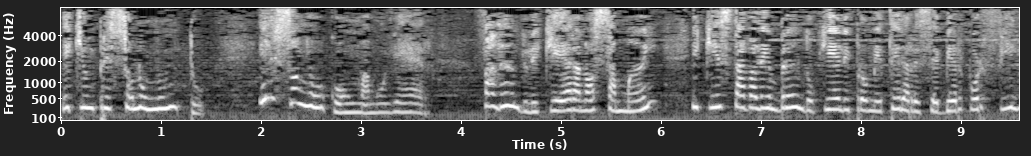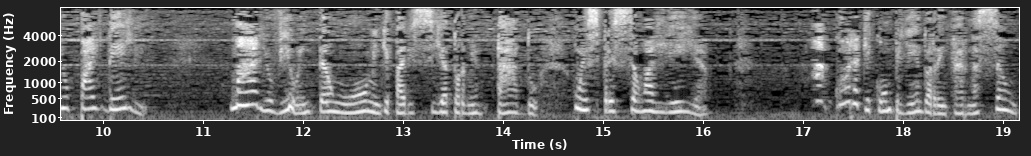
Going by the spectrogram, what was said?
e que o impressionou muito. Ele sonhou com uma mulher, falando-lhe que era nossa mãe e que estava lembrando que ele prometera receber por filho o pai dele. Mário viu então um homem que parecia atormentado, com expressão alheia. Agora que compreendo a reencarnação,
